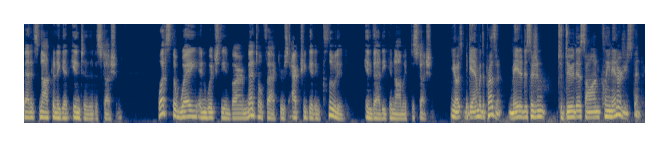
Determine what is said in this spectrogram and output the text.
that it's not going to get into the discussion. What's the way in which the environmental factors actually get included in that economic discussion? You know, it began with the president, made a decision to do this on clean energy spending.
